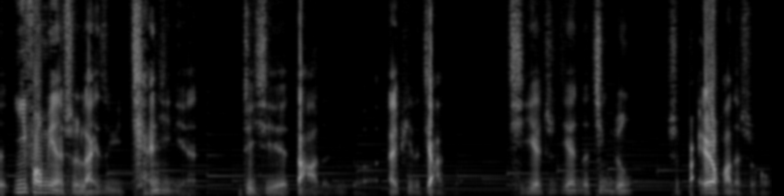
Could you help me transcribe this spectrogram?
呃，一方面是来自于前几年这些大的这个 IP 的价格。企业之间的竞争是白热化的时候，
